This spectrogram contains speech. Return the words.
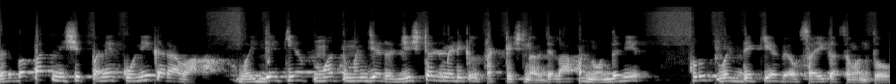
गर्भपात निश्चितपणे कोणी करावा? वैद्यकीय मत म्हणजे रजिस्टर्ड मेडिकल प्रॅक्टिशनर ज्याला आपण नोंदणीकृत वैद्यकीय व्यावसायिक असं म्हणतो.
